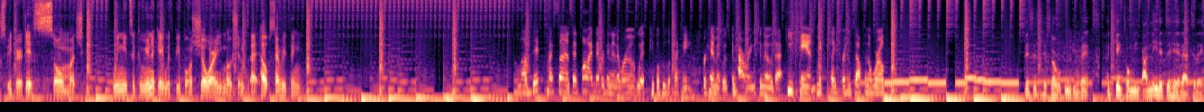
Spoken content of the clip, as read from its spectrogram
speaker gave so much. We need to communicate with people and show our emotions. That helps everything. Loved it. My son said, Mom, I'd never been in a room with people who looked like me. For him, it was empowering to know that he can make a place for himself in the world. This is historical events. A kid told me I needed to hear that today.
